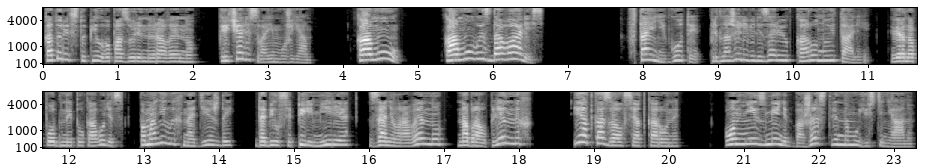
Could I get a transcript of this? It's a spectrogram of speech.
который вступил в опозоренную Равенну, кричали своим мужьям. «Кому? Кому вы сдавались? В тайне готы предложили Велизарию корону Италии. Верноподданный полководец поманил их надеждой, добился перемирия, занял Равенну, набрал пленных и отказался от короны. Он не изменит божественному Юстиниану.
